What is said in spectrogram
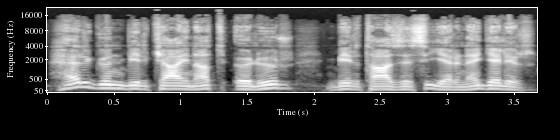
her gün bir kainat ölür, bir tazesi yerine gelir.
